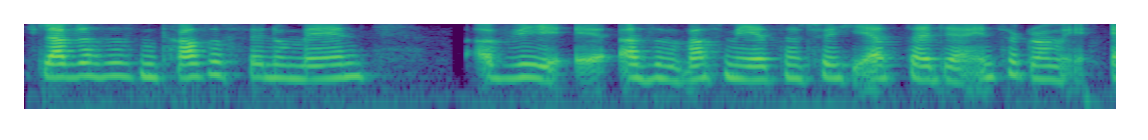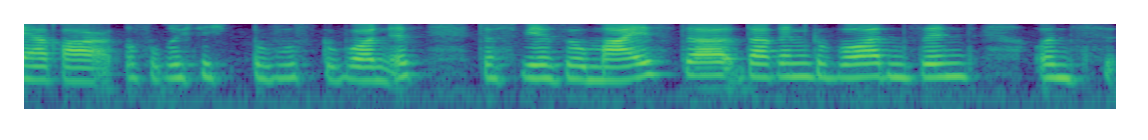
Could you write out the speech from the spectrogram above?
Ich glaube, das ist ein krasses Phänomen, wie, also was mir jetzt natürlich erst seit der Instagram-Ära so richtig bewusst geworden ist, dass wir so Meister darin geworden sind, uns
